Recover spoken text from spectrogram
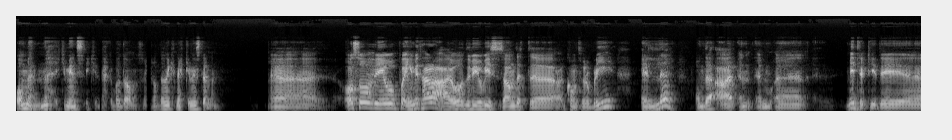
Og mennene, ikke minst. Ikke, det er ikke bare damene som synger. Denne knekken i stemmen. Eh, og så vil jo Poenget mitt her da, er jo, det vil jo vise seg om dette kommer til å bli eller om det er en, en, en, midlertidig eh,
